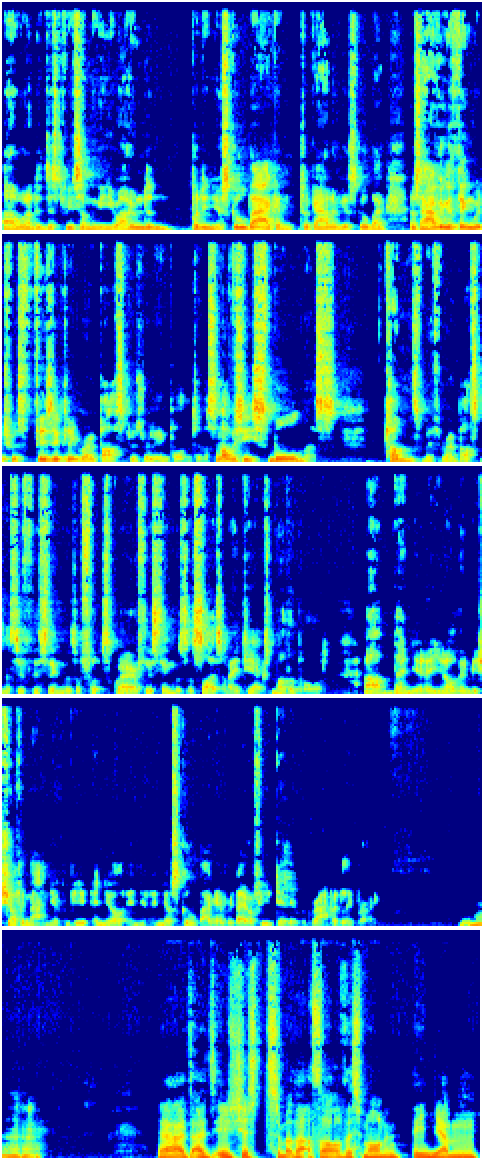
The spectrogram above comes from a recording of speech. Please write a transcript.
Uh, we wanted this to be something that you owned and put in your school bag and took out of your school bag. And so having a thing which was physically robust was really important to us. And obviously, smallness comes with robustness. If this thing was a foot square, if this thing was the size of an ATX motherboard, um, then you know you're not going to be shoving that in your computer in your, in your in your school bag every day. Or if you did, it would rapidly break. Yeah, yeah. it's just some of that I thought of this morning. The um,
